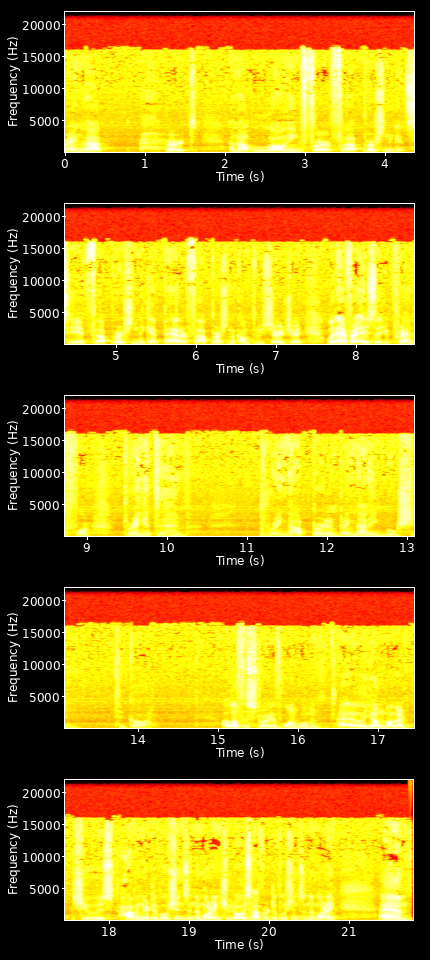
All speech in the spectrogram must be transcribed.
Bring that hurt and that longing for, for that person to get saved, for that person to get better, for that person to come through surgery, whatever it is that you're praying for, bring it to Him. Bring that burden, bring that emotion to God. I love the story of one woman, a young mother. She was having her devotions in the morning. She would always have her devotions in the morning. Um,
